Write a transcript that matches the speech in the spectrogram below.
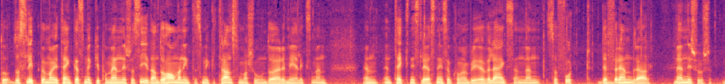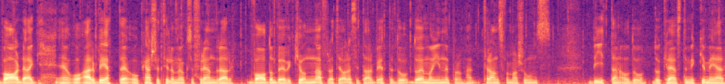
då, då, slipper man ju tänka så mycket på människosidan. Då har man inte så mycket transformation. Då är det mer liksom en, en, en teknisk lösning som kommer att bli överlägsen. Men så fort det förändrar människors vardag eh, och arbete och kanske till och med också förändrar vad de behöver kunna för att göra sitt arbete, då, då är man inne på de här transformations biten och då, då krävs det mycket mer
